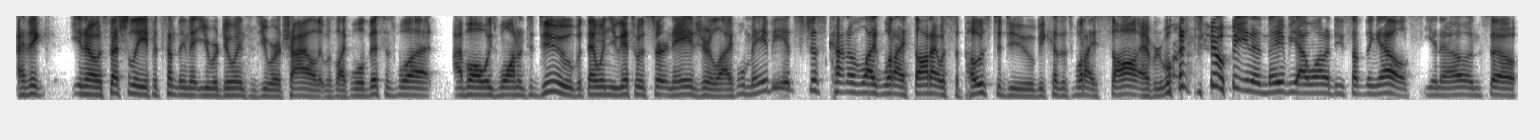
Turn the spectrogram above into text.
I think you know, especially if it's something that you were doing since you were a child, it was like, well, this is what I've always wanted to do. But then when you get to a certain age, you're like, well, maybe it's just kind of like what I thought I was supposed to do because it's what I saw everyone doing, and maybe I want to do something else, you know. And so,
